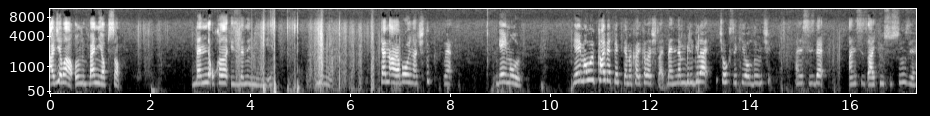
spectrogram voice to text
acaba onu ben yapsam. Ben de o kadar izlenir miyim diye. Tane araba oyunu açtık ve game over. Game over kaybetmek demek arkadaşlar. Benden bilgiler çok zeki olduğum için. Hani sizde hani siz IQ'suzsunuz ya.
